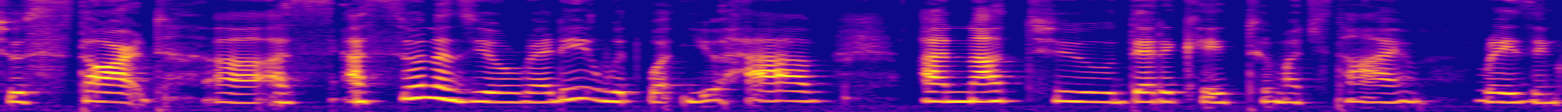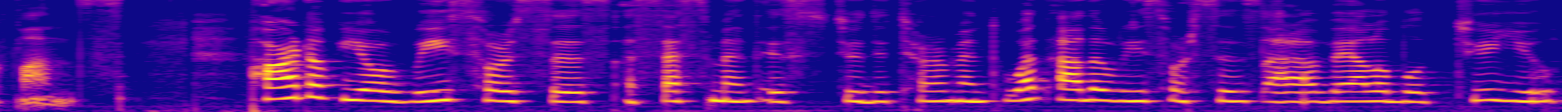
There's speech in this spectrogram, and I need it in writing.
to start uh, as, as soon as you're ready with what you have and not to dedicate too much time raising funds. part of your resources assessment is to determine what other resources are available to you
